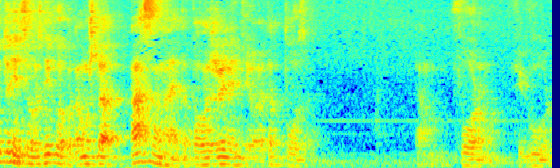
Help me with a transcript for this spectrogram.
путаница возникла, потому что асана это положение тела, это поза, там, форма, фигура.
